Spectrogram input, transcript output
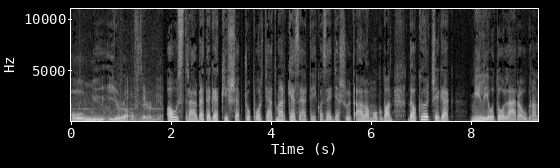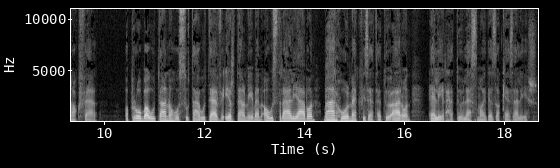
whole new era of therapy. Ausztrál betegek kisebb csoportját már kezelték az Egyesült Államokban, de a költségek millió dollárra ugranak fel. A próba után a hosszú távú terv értelmében Ausztráliában bárhol megfizethető áron elérhető lesz majd ez a kezelés.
